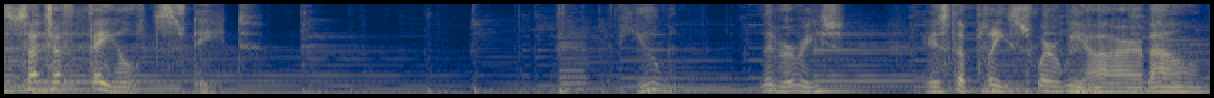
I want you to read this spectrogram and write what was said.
such a failed state. Human liberation is the place where we are bound,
